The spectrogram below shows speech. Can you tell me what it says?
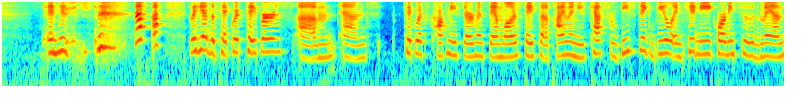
in his so he had the Pickwick Papers um, and Pickwick's Cockney servant Sam Weller states that a pieman used cats for beefsteak, veal, and kidney according to the demand,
